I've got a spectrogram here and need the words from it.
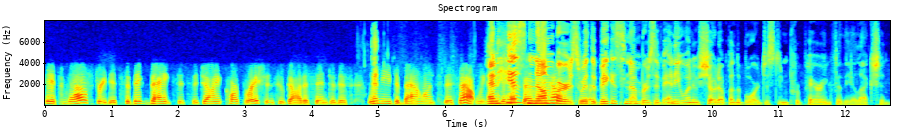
it's Wall Street, it's the big banks, it's the giant corporations who got us into this. We and, need to balance this out. We need and to his numbers were the biggest numbers of anyone who showed up on the board just in preparing for the election.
